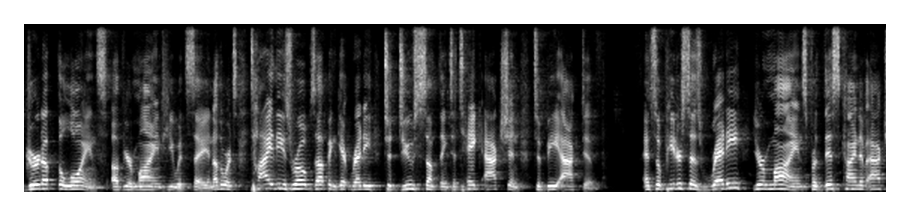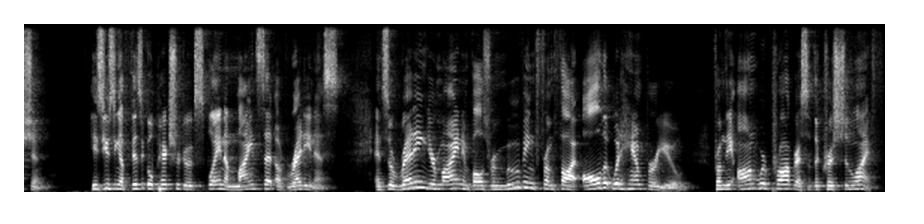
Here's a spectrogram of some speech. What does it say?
Gird up the loins of your mind, he would say. In other words, tie these robes up and get ready to do something, to take action, to be active. And so Peter says, ready your minds for this kind of action. He's using a physical picture to explain a mindset of readiness. And so, readying your mind involves removing from thought all that would hamper you from the onward progress of the Christian life.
